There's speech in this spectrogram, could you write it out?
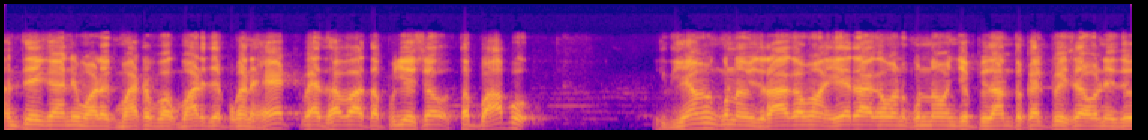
అంతేగాని వాడికి మాట ఒక మాట చెప్పగానే హేట్ వేధవా తప్పు చేసావు? తప్పు ఆపు. ఇది ఏమనుకున్నాం ఇది రాగమా? ఏ రాగం అనుకున్నాం అని చెప్పి దాంతో కలిపేసావని ఏదో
